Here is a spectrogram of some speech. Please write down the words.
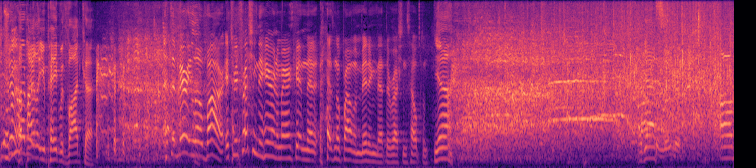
do- have you A ever- pilot you paid with vodka. That's a very low bar. It's refreshing to hear an American that has no problem admitting that the Russians helped them. Yeah. I guess. Absolutely. Um,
